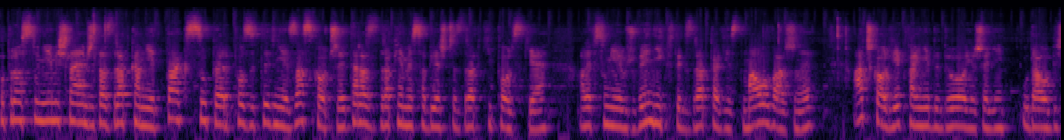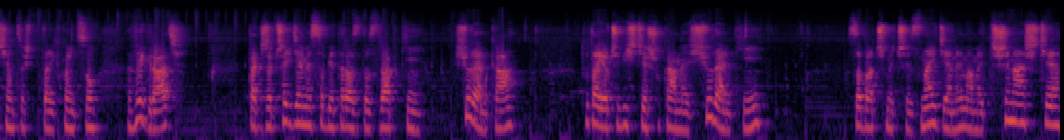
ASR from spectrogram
Po prostu nie myślałem, że ta zdrabka mnie tak super pozytywnie zaskoczy. Teraz zdrapiemy sobie jeszcze zdrabki polskie, ale w sumie już wynik w tych zdrabkach jest mało ważny. Aczkolwiek fajnie by było, jeżeli udałoby się coś tutaj w końcu wygrać. Także przejdziemy sobie teraz do zdrabki siódemka. Tutaj oczywiście szukamy siódemki. Zobaczmy, czy znajdziemy. Mamy 13,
